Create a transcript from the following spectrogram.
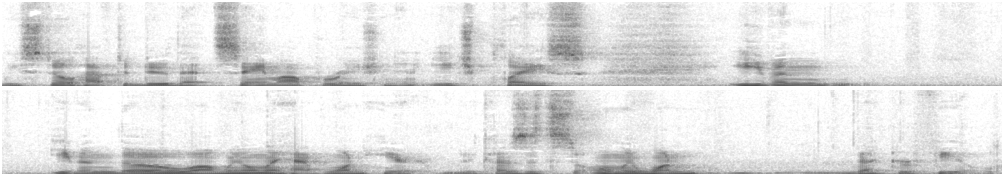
we still have to do that same operation in each place, even even though uh, we only have one here because it's only one vector field,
